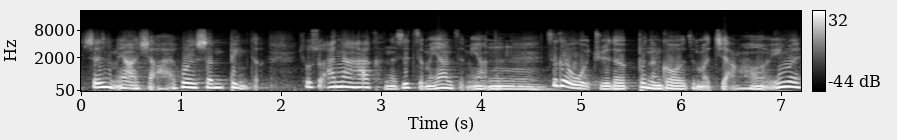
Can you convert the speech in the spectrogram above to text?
生什么样的小孩或者生病的，就说啊，那他可能是怎么样怎么样的。嗯，这个我觉得不能够这么讲哈，因为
